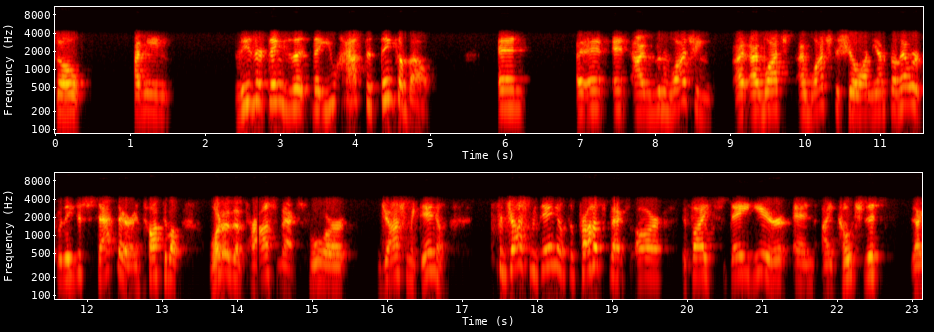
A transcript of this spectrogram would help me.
So, I mean, these are things that that you have to think about. And and and I've been watching. I, I watched I watched the show on the NFL Network where they just sat there and talked about what are the prospects for Josh McDaniels. For Josh McDaniels, the prospects are if I stay here and I coach this I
